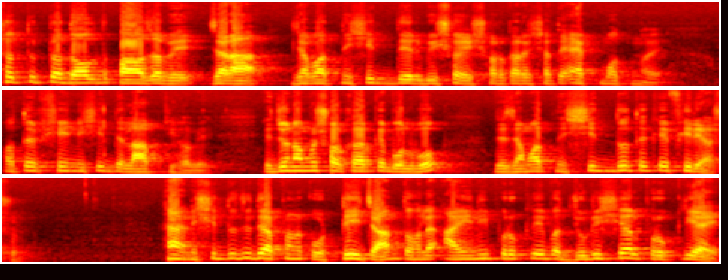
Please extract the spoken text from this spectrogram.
সত্তরটা দল পাওয়া যাবে যারা জামাত নিষিদ্ধের বিষয়ে সরকারের সাথে একমত নয়। অতএব সেই নিষিদ্ধে লাভ কী হবে? এজন্য আমরা সরকারকে বলব যে জামাত নিষিদ্ধ থেকে ফিরে আসুন। হ্যাঁ নিষিদ্ধ যদি আপনারা করতেই চান, তাহলে আইনি প্রক্রিয়া বা জুডিশিয়াল প্রক্রিয়ায়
